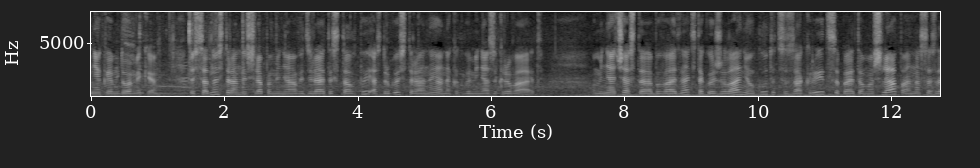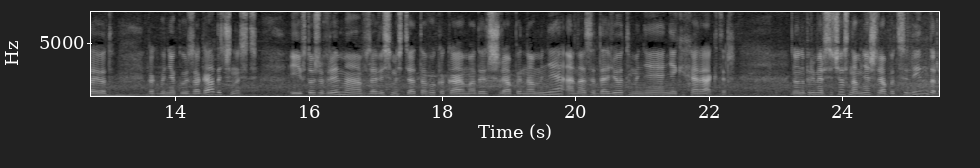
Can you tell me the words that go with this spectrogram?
в некоем домике. То есть, с одной стороны, шляпа меня выделяет из толпы, а с другой стороны, она как бы меня закрывает. У меня часто бывает, знаете, такое желание укутаться, закрыться, поэтому шляпа, она создает как бы некую загадочность, и в то же время, в зависимости от того, какая модель шляпы на мне, она задает мне некий характер. Ну, например, сейчас на мне шляпа цилиндр,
